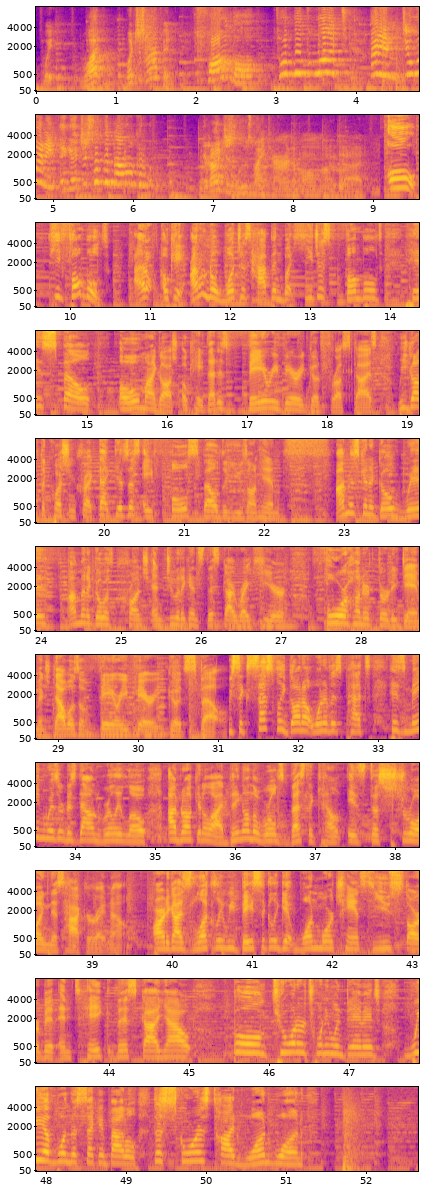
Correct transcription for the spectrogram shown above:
Wait, what? What just happened? Fumble? Fumbled what? I didn't do anything. I just said the battle could. Did I just lose my turn? Oh my god. Oh, he fumbled. I don't, okay, I don't know what just happened, but he just fumbled his spell. Oh my gosh. Okay, that is very, very good for us, guys. We got the question correct. That gives us a full spell to use on him. I'm just gonna go with, I'm gonna go with Crunch and do it against this guy right here. 430 damage. That was a very, very good spell. We successfully got out one of his pets. His main wizard is down really low. I'm not gonna lie, being on the world's best account is destroying this hacker right now. Alrighty guys, luckily we basically get one more chance to use Starbit and take this guy out. Boom, 221 damage. We have won the second battle. The score is tied 1-1.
